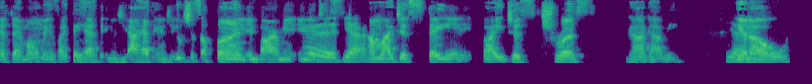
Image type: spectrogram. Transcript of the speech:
at that moment, it's like they have the energy, I have the energy. It was just a fun environment, and Good, it just, yeah. I'm like, just stay in it, like just trust God got me. Yeah. You know,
